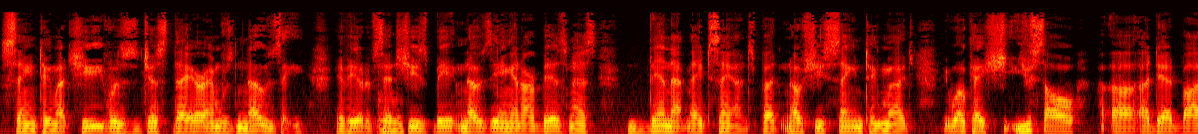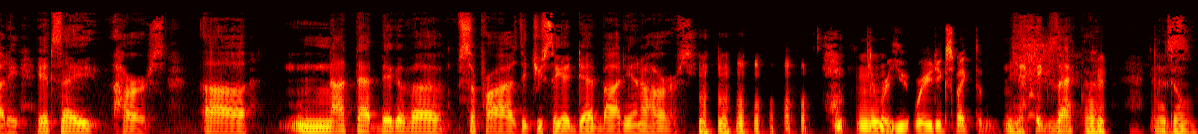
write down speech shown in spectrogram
seen too much. She was just there and was nosy. If he would have said she's be- nosying in our business, then that made sense. But no, she's seen too much. Well, Okay, she, you saw uh, a dead body. It's a hearse. Uh, not that big of a surprise that you see a dead body in a hearse. Where you where you'd expect them. yeah, exactly. I don't.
